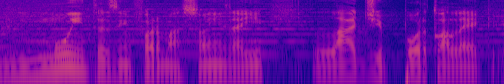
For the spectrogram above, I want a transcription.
muitas informações aí lá de Porto Alegre.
